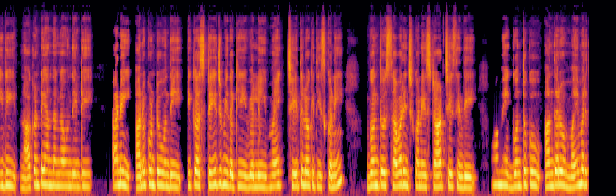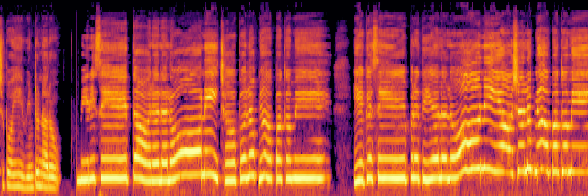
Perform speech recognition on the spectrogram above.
ఇది నాకంటే అందంగా ఉందేంటి? అని అనుకుంటూ ఉంది. ఇక స్టేజ్ మీదకి వెళ్ళి మైక్ చేతిలోకి తీసుకొని గొంతు సవరించుకొని స్టార్ట్ చేసింది. ఆమె గొంతుకు అందరూ మైమరిచిపోయి వింటున్నారు. మెరిసే తారలలో నీ చూపులు జ్ఞాపకమే. ఎగసే ప్రతి అలలో నీ ఆశలు జ్ఞాపకమే.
